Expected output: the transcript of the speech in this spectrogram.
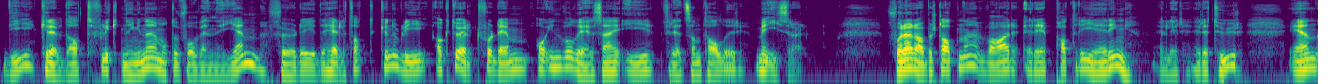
De krevde at flyktningene måtte få vende hjem før det i det hele tatt kunne bli aktuelt for dem å involvere seg i fredssamtaler med Israel. For araberstatene var repatriering, eller retur, en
